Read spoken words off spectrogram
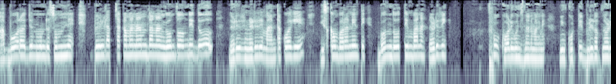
ಆ ಬೋರಜ್ಜನ್ ಮುಂದೆ ಸುಮ್ನೆ ಬಿಲ್ಡಪ್ ತಕಮನ ಅಂತ ನಂಗಂತ ಅಂದಿದ್ದು. ನಡೀರಿ ನಡೀರಿ ಮಂತಕ್ ಹೋಗಿ ಇಸ್ಕೊಂಡ್ ಬರೋಣಂತೆ. ಬಂದು ತಿಂಬಾನ ನಡೀರಿ. ಥು, ಕೋಡಿ ಹುಂಜ್ ನನ್ನ ಮಗನೇ. ನೀನ್ ಕೊಟ್ಟಿದ್ ಬಿಲ್ಡಪ್ ನೋಡಿ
